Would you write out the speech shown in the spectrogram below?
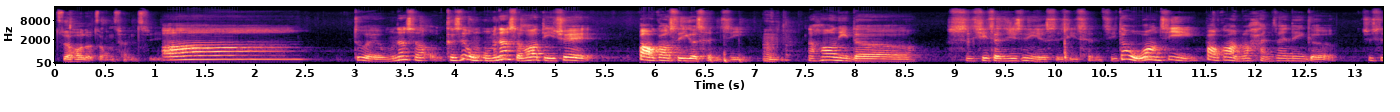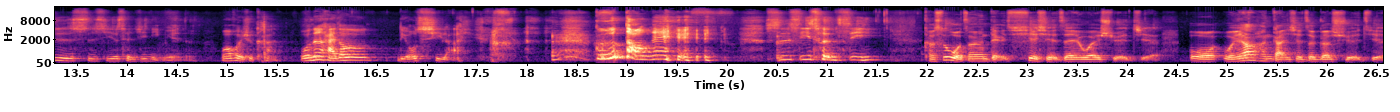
最后的总成绩。哦，对我们那时候，可是我我们那时候的确报告是一个成绩，嗯，然后你的实习成绩是你的实习成绩，但我忘记报告有没有含在那个就是实习的成绩里面了，我要回去看，我那个还都留起来，古董哎、实习成绩，可是我真的得谢谢这一位学姐，我我要很感谢这个学姐，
